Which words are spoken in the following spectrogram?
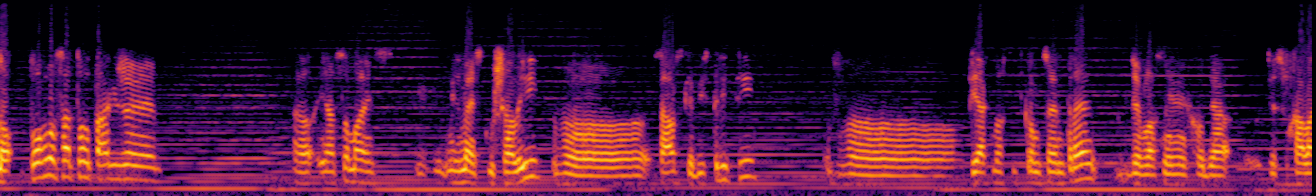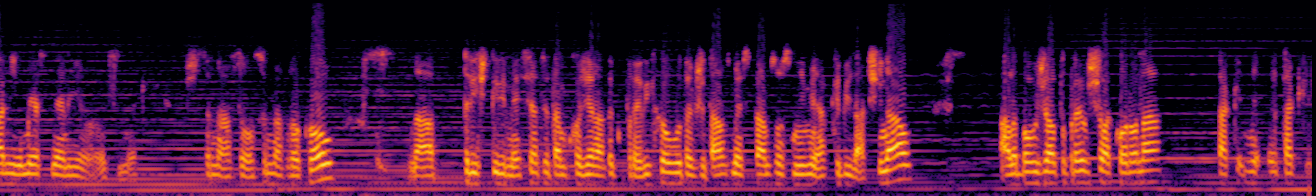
No, pohlo sa to tak, že e, ja som aj, my sme aj skúšali v Sávskej Bystrici, v diagnostickom centre, kde vlastne chodia, kde sú chalani umiestnení 14-18 rokov. Na 3-4 mesiace tam chodia na takú prevýchovu, takže tam, sme, tam som s nimi keby začínal. Ale bohužiaľ to prerušila korona, tak, tak e,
